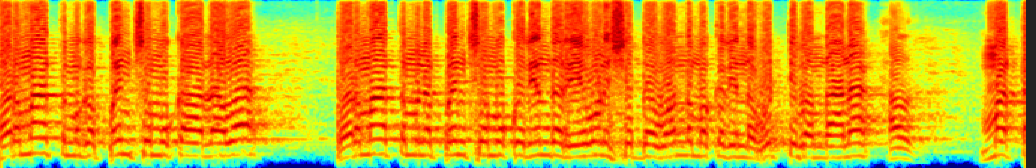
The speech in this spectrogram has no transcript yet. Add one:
ಪರಮಾತ್ಮಗ ಪಂಚಮುಖ ಅದಾವ ಪರಮಾತ್ಮನ ಪಂಚಮುಖದಿಂದ ರೇವಣ ಶುದ್ಧ ಒಂದು ಮುಖದಿಂದ ಹುಟ್ಟಿ ಬಂದಾನ. ಮತ್ತ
